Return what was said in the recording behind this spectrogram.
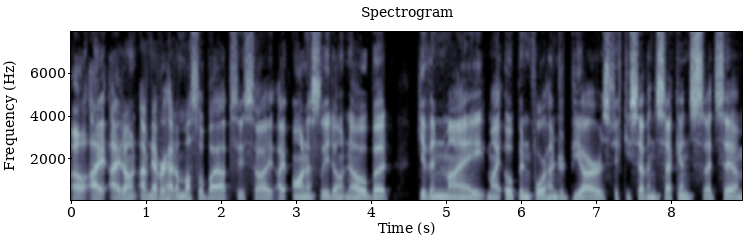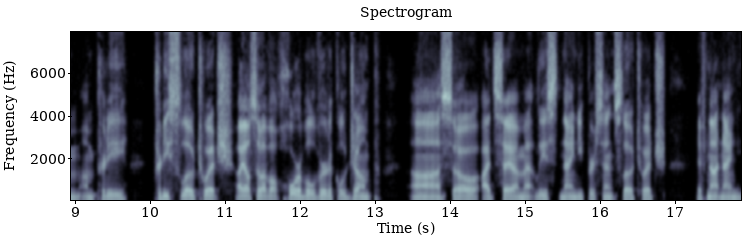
Well, I, I don't I've never had a muscle biopsy, so I, I honestly don't know, but given my my open 400 PRs 57 seconds, I'd say I'm I'm pretty pretty slow twitch. I also have a horrible vertical jump. Uh, so I'd say I'm at least 90% slow twitch if not 90,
